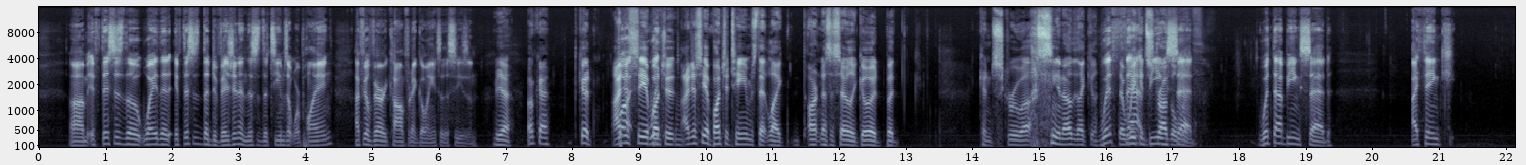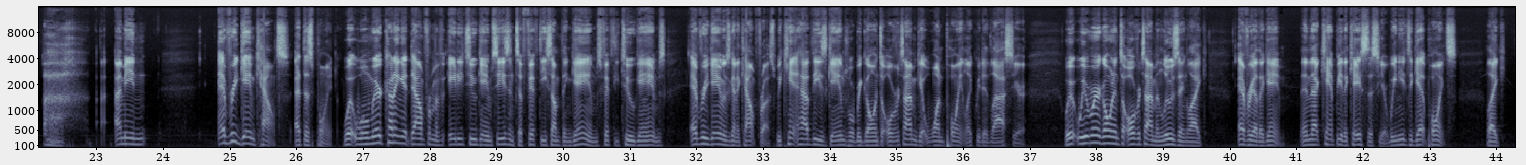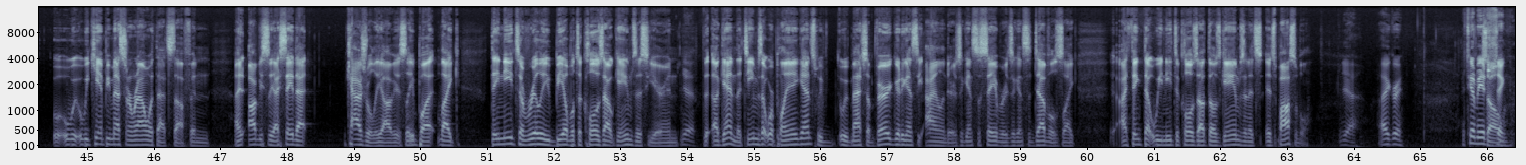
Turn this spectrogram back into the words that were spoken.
um, if this is the way that if this is the division and this is the teams that we're playing, I feel very confident going into the season. yeah, okay, good. I But just see a with- bunch of I just see a bunch of teams that like aren't necessarily good, but can screw us. You know, like With that, that, we can being struggle said, with. with that being said, I think, uh, I mean, every game counts at this point. When we're cutting it down from an 82 game season to 50 something games, 52 games, every game is going to count for us. We can't have these games where we go into overtime and get one point like we did last year. We, we were going into overtime and losing like every other game. And that can't be the case this year. We need to get points. Like w- we can't be messing around with that stuff. And I, obviously, I say that casually, obviously, but like they need to really be able to close out games this year. And Yeah. the, again, the teams that we're playing against, we've we've matched up very good against the Islanders, against the Sabres, against the Devils. Like I think that we need to close out those games, and it's it's possible. Yeah, I agree. It's gonna be So- interesting.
